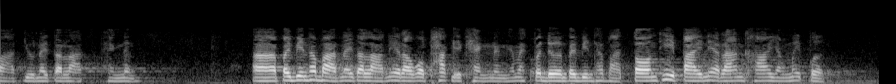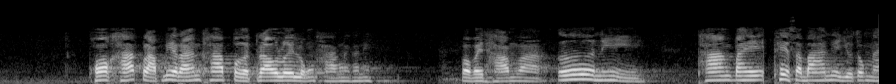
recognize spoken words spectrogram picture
บาทอยู่ในตลาดแห่งหนึ่งไปบินทบาทในตลาดนี่เราก็พักอีกแห่งหนึ่งใช่ไหมไปเดินไปบินทบาทตอนที่ไปเนี่ยร้านค้ายังไม่เปิด พอขากลับเนี่ยร้านค้าเปิดเราเลยหลงทางเลยครับนี่ก็ไปถามว่า เออนี่ ทางไปเทศบาลเนี่ยอยู่ตรงไหน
